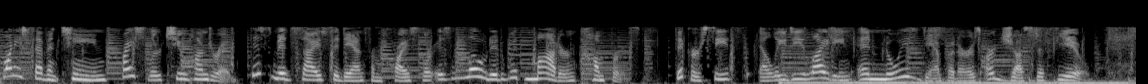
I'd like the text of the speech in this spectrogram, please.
2017 Chrysler 200. This midsize sedan from Chrysler is loaded with modern comforts. Thicker seats, LED lighting, and noise dampeners are just a few.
